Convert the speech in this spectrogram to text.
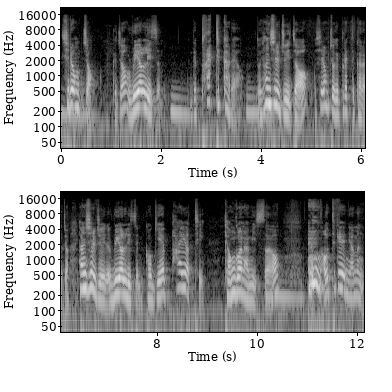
실용적, 그죠? 리얼리즘. 근데 practical해요. 또 현실주의적, 실용적이 practical하죠. 현실주의, 리얼리즘. 거기에 piety, 경건함이 있어요. 어떻게 했냐면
